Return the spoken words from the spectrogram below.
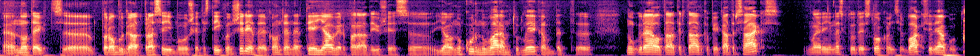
noteikts par obligātu prasību šie stīkli un šķirietie konteineri. Tie jau ir parādījušies, jau nu, kur nu varam, tur liekam, bet nu, realitāte ir tāda, ka pie katras ēkas, lai arī neskatoties to, ka viņas ir blakus, ir jābūt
